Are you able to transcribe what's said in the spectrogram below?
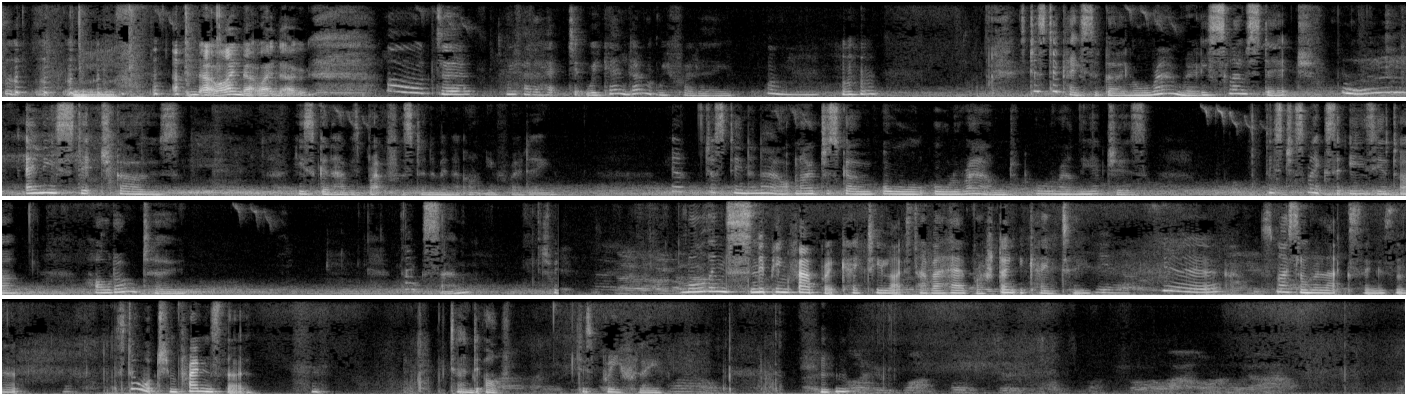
Hmm. I know, I know, I know. Oh dear. We've had a hectic weekend, haven't we, Freddie? Hmm. it's just a case of going all round, really. Slow stitch. Any stitch goes. He's going to have his breakfast in a minute, aren't you, Freddie? Yeah, just in and out. And I just go all, all around, all around the edges. This just makes it easier to hold on to. Sam. More than snipping fabric, Katie likes to have a hairbrush, don't you, Katie? Yeah. Yeah. It's nice and relaxing, isn't it? Still watching Friends though. Turned it off, just briefly.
